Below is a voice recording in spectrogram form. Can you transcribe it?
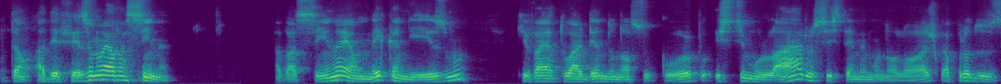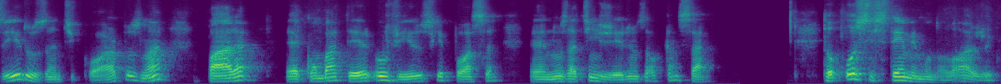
Então, a defesa não é a vacina. A vacina é um mecanismo que vai atuar dentro do nosso corpo, estimular o sistema imunológico a produzir os anticorpos né, para é, combater o vírus que possa é, nos atingir e nos alcançar. Então, o sistema imunológico,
